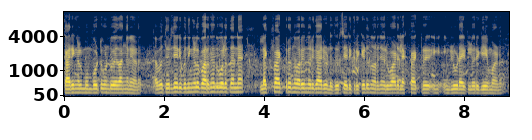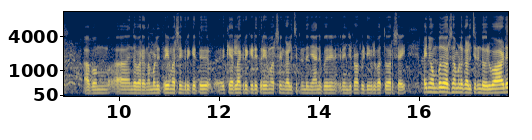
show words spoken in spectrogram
കാര്യങ്ങൾ മുമ്പോട്ട് കൊണ്ടുപോയത് അങ്ങനെയാണ്. അപ്പോൾ തീർച്ചയായിട്ടും ഇപ്പോൾ നിങ്ങൾ പറഞ്ഞതുപോലെ തന്നെ ലെഗ് ഫാക്ടർ എന്ന് പറയുന്ന ഒരു കാര്യമുണ്ട്. തീർച്ചയായിട്ടും ക്രിക്കറ്റ് എന്ന് പറഞ്ഞാൽ ഒരുപാട് ലെഗ് ഫാക്ടർ ഇൻക്ലൂഡ് ആയിട്ടുള്ള ഒരു ഗെയിമാണ് അപ്പം എന്താ പറയുക നമ്മൾ ഇത്രയും വർഷം ക്രിക്കറ്റ് കേരള ക്രിക്കറ്റ് ഇത്രയും വർഷം കളിച്ചിട്ടുണ്ട്. ഞാനിപ്പോൾ രഞ്ജി ട്രോഫി ടീമിൽ പത്ത് വർഷമായി കഴിഞ്ഞ ഒമ്പത് വർഷം നമ്മൾ കളിച്ചിട്ടുണ്ട്. ഒരുപാട്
